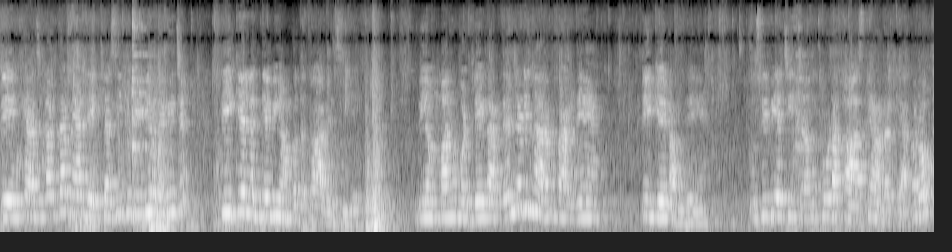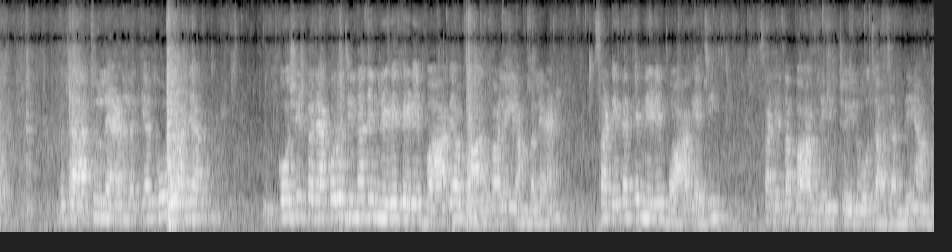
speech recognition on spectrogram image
ਦੇਖ ਕੇ ਅੱਜ ਕੱਲ੍ਹ ਤਾਂ ਮੈਂ ਦੇਖਿਆ ਸੀ ਇੱਕ ਵੀਡੀਓ ਦੇ ਵਿੱਚ ਟੀਕੇ ਲੱਗੇ ਵੀ ਅੰਬ ਦਿਖਾ ਰਹੇ ਸੀਗੇ। ਵੀ ਅੰਬਾਂ ਨੂੰ ਵੱਡੇ ਕਰਦੇ ਆ, ਜਿਹੜੀ ਨਰਮ ਕਰਦੇ ਆ, ਟੀਕੇ ਲਾਉਂਦੇ ਆ। ਤੁਸੀਂ ਵੀ ਇਹ ਚੀਜ਼ਾਂ ਦਾ ਥੋੜਾ ਖਾਸ ਧਿਆਨ ਰੱਖਿਆ ਕਰੋ। ਬਾਜ਼ਾਰ ਚੋਂ ਲੈਣ ਲੱਗਿਆ ਥੋੜਾ ਜਿਹਾ। ਕੋਸ਼ਿਸ਼ ਕਰਿਆ ਕਰੋ ਜਿਨ੍ਹਾਂ ਦੇ ਨੇੜੇ ਤੇੜੇ ਬਾਗ ਹੈ ਉਹ ਬਾਗ ਵਾਲੇ ਅੰਬ ਲੈਣ। ਸਾਡੇ ਤਾਂ ਇੱਥੇ ਨੇੜੇ ਬਾਗ ਹੈ ਜੀ। ਸਾਡੇ ਤਾਂ ਬਾਗ ਦੇ ਵਿੱਚੋਂ ਹੀ ਰੋਜ਼ ਆ ਜਾਂਦੇ ਆ ਅੰਬ।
